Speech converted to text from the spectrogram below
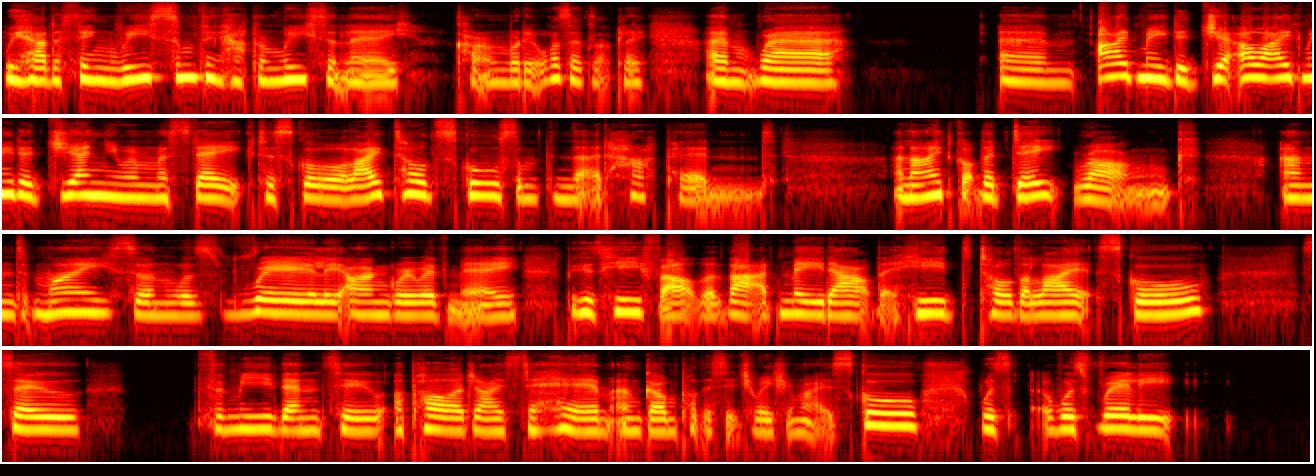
we had a thing, re- something happened recently. Can't remember what it was exactly. Um, where um, I'd made a ge- oh, I'd made a genuine mistake to school. I told school something that had happened, and I'd got the date wrong. And my son was really angry with me because he felt that that had made out that he'd told a lie at school. So for me then to apologize to him and go and put the situation right at school was was really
